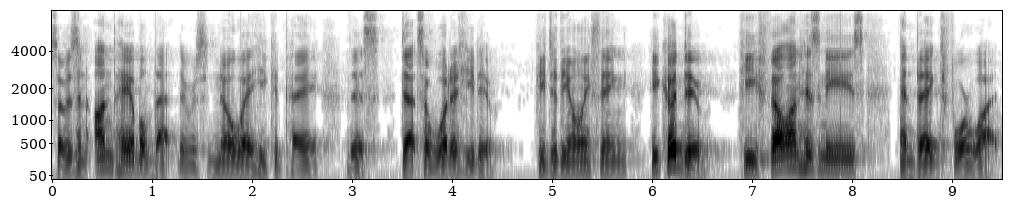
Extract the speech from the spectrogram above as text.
So it was an unpayable debt. There was no way he could pay this debt. So what did he do? He did the only thing he could do. He fell on his knees and begged for what?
